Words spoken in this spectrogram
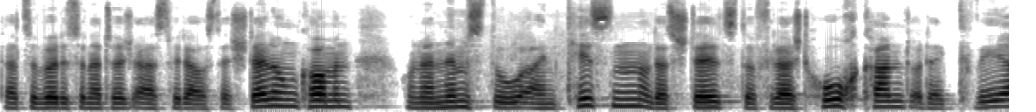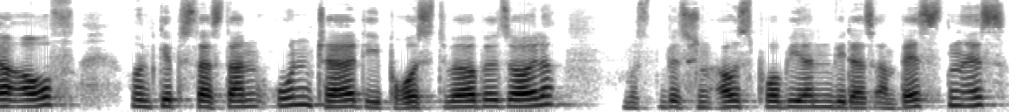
Dazu würdest du natürlich erst wieder aus der Stellung kommen und dann nimmst du ein Kissen und das stellst du vielleicht hochkant oder quer auf und gibst das dann unter die Brustwirbelsäule. Du musst ein bisschen ausprobieren, wie das am besten ist.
